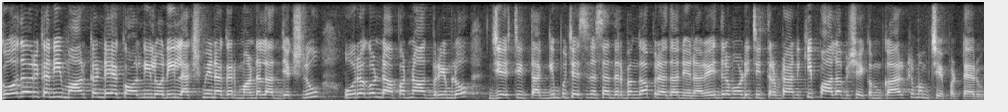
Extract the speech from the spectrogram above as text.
గోదావరికని మార్కండేయ కాలనీలోని లక్ష్మీనగర్ మండల అధ్యక్షులు ఊరగొండ అపర్ణ ఆధ్వర్యంలో జీఎస్టీ తగ్గింపు చేసిన సందర్భంగా ప్రధాని నరేంద్ర మోడీ చిత్రపటానికి పాలాభిషేకం కార్యక్రమం చేపట్టారు.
